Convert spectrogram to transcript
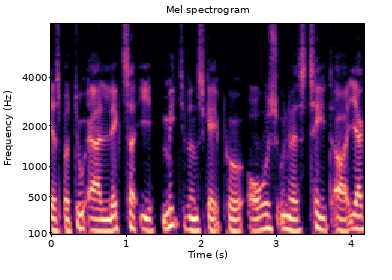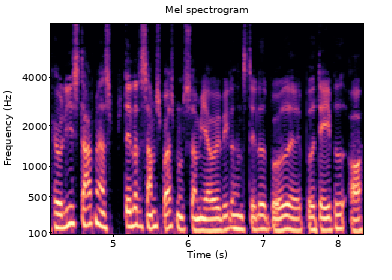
Jesper, du er lektor i medievidenskab på Aarhus Universitet, og jeg kan jo lige starte med at stille det samme spørgsmål, som jeg jo i virkeligheden stillede både, øh, både David og,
